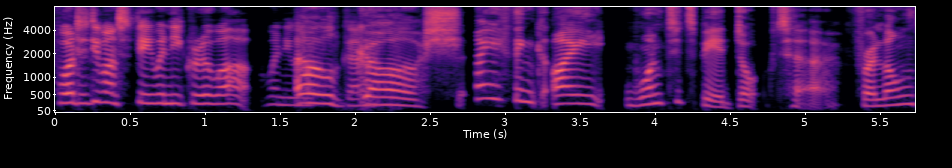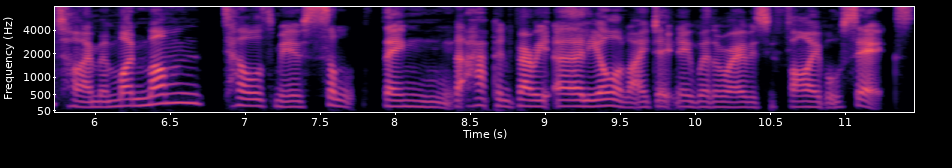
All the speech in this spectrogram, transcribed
What did you want to be when you grew up? When you oh gosh, I think I wanted to be a doctor for a long time, and my mum tells me of something that happened very early on. I don't know whether I was five or six,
